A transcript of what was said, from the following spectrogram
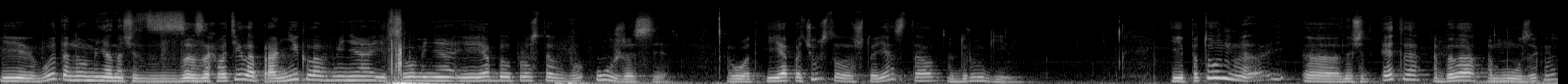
И вот оно меня, значит, захватило, проникло в меня, и все у меня, и я был просто в ужасе. Вот. И я почувствовал, что я стал другим. И потом, э, значит, это была музыка,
